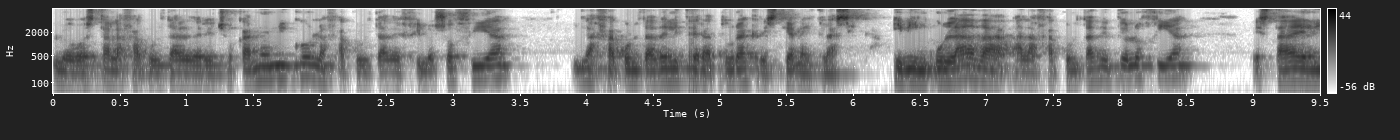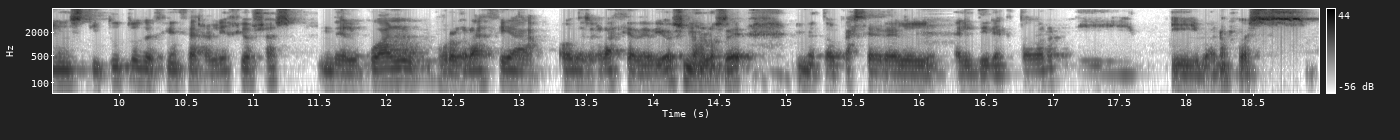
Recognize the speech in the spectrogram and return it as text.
Luego está la Facultad de Derecho Canónico, la Facultad de Filosofía la Facultad de Literatura Cristiana y Clásica. Y vinculada a la Facultad de Teología está el Instituto de Ciencias Religiosas, del cual, por gracia o desgracia de Dios, no lo sé, me toca ser el, director y, y, bueno, pues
